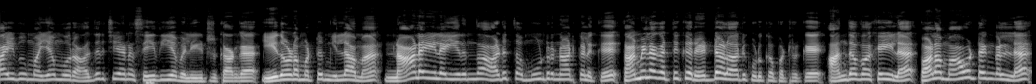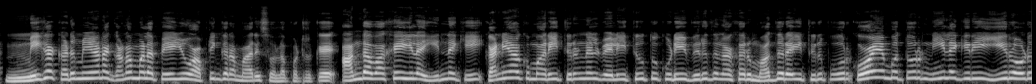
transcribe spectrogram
ஆய்வு மையம் ஒரு அதிர்ச்சியான செய்தியை வெளியிட்டிருக்காங்க. இதோட மட்டும் இல்லாம நாளையில இருந்த அடுத்த மூன்று நாட்களுக்கு தமிழகத்துக்கு ரெட் அலர்ட் கொடுக்கப்பட்டிருக்கு. அந்த வகையில பல மாவட்டங்கள்ல மிக கடுமையான கனமழை பெய்யும் அப்படிங்கிற மாதிரி சொல்லப்பட்டிருக்கு. அந்த வகையில இன்னைக்கு கன்னியாகுமரி திருநெல்வேலி தூத்துக்குடி விருதுநகர் மதுரை திருப்பூர் கோயம்புத்தூர் நீலகிரி ஈரோடு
